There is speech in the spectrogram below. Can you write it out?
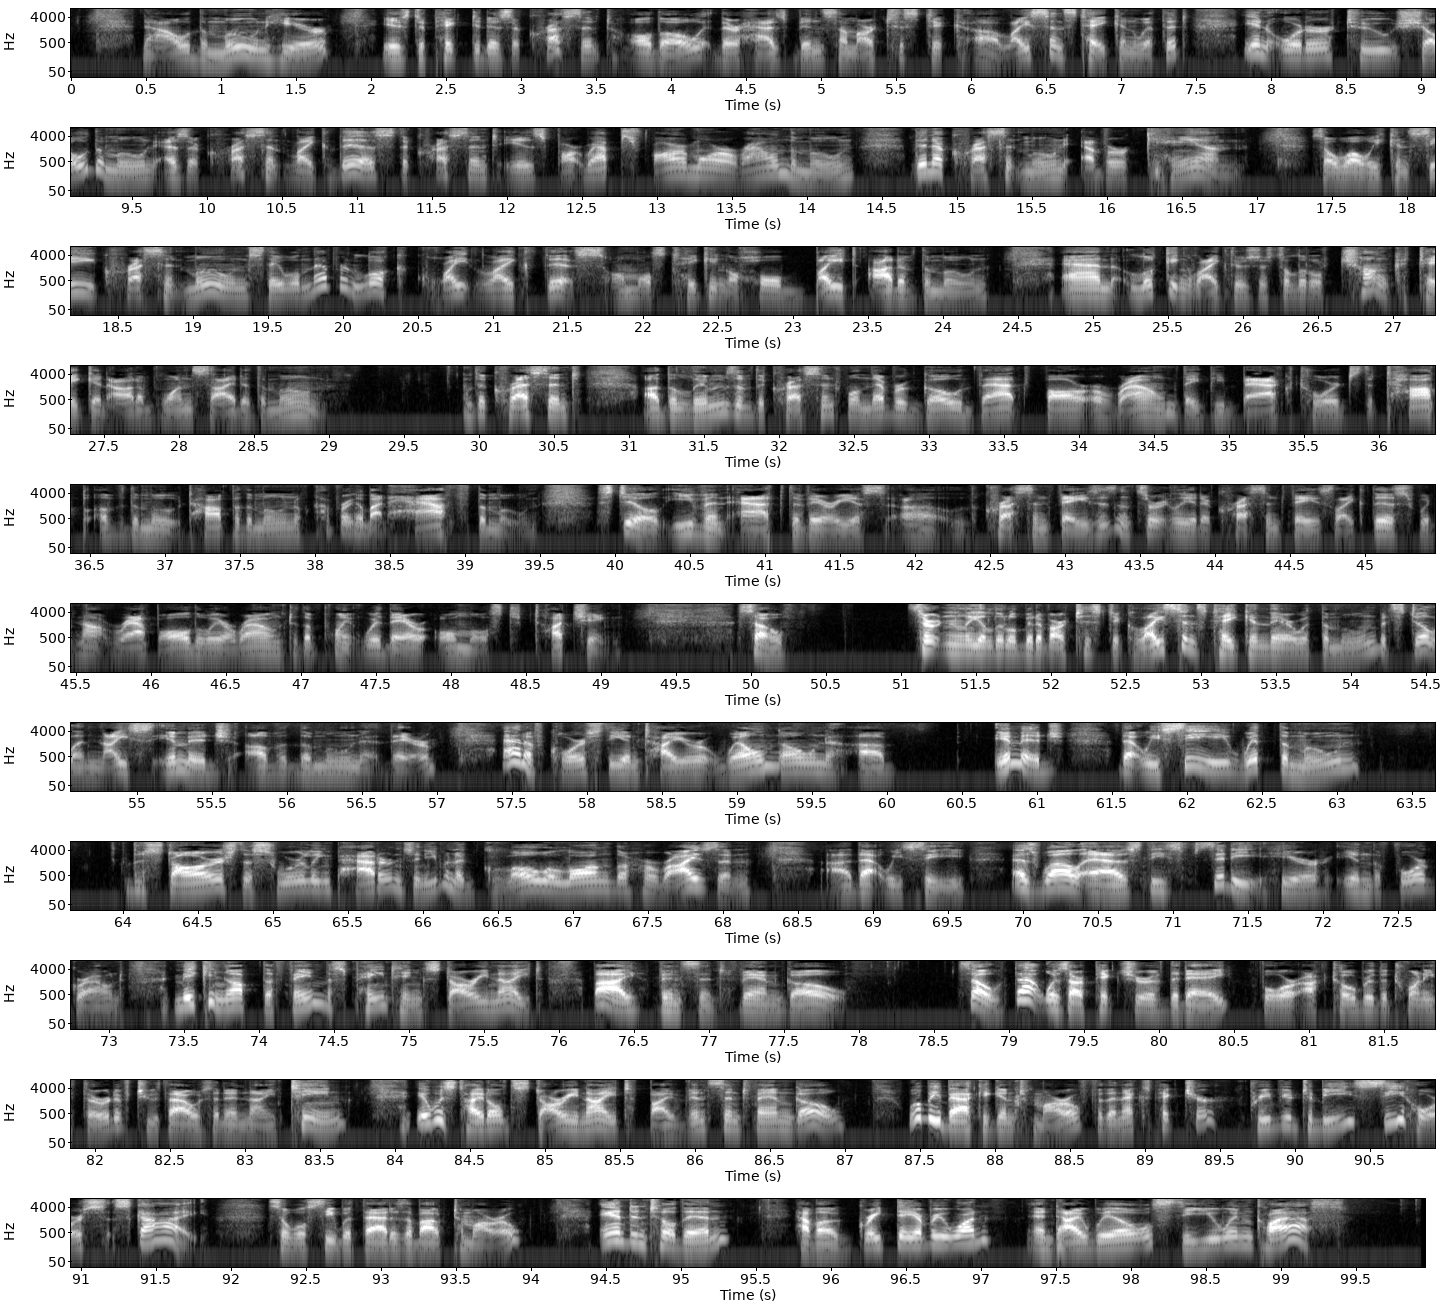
Now the moon here is depicted as a crescent, although there has been some artistic uh, license taken with it in order to show the moon as a crescent like this. The crescent is far wraps far more around the moon than a crescent moon ever can. So while we can see crescent moons, they will never look quite like this almost taking a whole bite out of the moon and looking like there's just a little chunk taken out of one side of the moon. The crescent uh, the limbs of the crescent will never go that far around. They'd be back towards the top of the moon top of the moon covering about half the moon. Still even at the various uh, crescent phases and certainly at a crescent phase like this would not wrap all the way around to the point where they're almost touching. So Certainly a little bit of artistic license taken there with the moon, but still a nice image of the moon there. And of course, the entire well known uh, image that we see with the moon the stars, the swirling patterns, and even a glow along the horizon uh, that we see, as well as the city here in the foreground, making up the famous painting Starry Night by Vincent van Gogh. So that was our picture of the day for October the 23rd of 2019. It was titled Starry Night by Vincent van Gogh. We'll be back again tomorrow for the next picture previewed to be Seahorse Sky. So we'll see what that is about tomorrow. And until then, have a great day, everyone. And I will see you in class.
